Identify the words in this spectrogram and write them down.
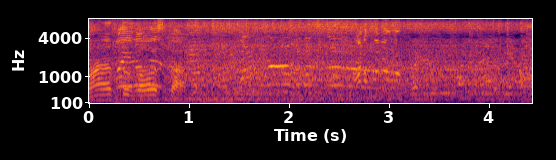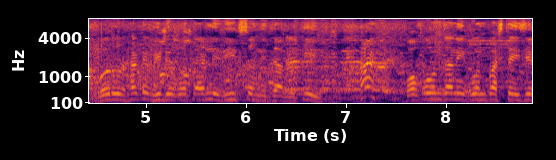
মারাত্মক অবস্থা। গরুর হাটে ভিডিও করতে আসলে রিক্সও নিতে হবে কি? কখন জানি কোন পাশটা এসে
